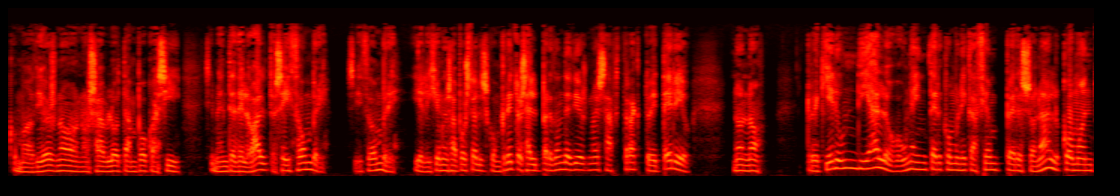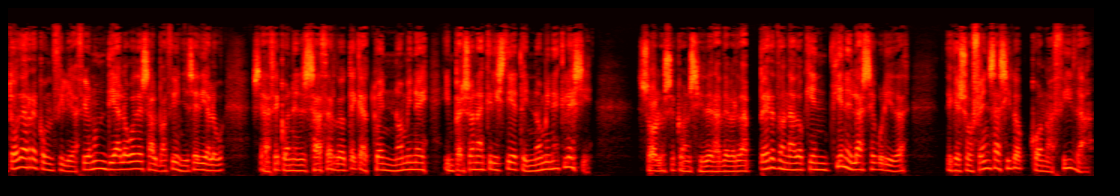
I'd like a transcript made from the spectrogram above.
como Dios no nos habló tampoco así, simplemente de lo alto, se hizo hombre, se hizo hombre y eligió unos apóstoles concretos. El perdón de Dios no es abstracto, etéreo. No, no. Requiere un diálogo, una intercomunicación personal, como en toda reconciliación, un diálogo de salvación. Y ese diálogo se hace con el sacerdote que actúa en nomine, in persona Christi et in nomine ecclesiae. Solo se considera de verdad perdonado quien tiene la seguridad de que su ofensa ha sido conocida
